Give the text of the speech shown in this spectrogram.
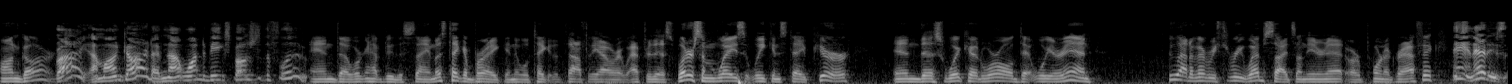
on guard. Right. I'm on guard. I'm not wanting to be exposed to the flu. And uh, we're going to have to do the same. Let's take a break, and then we'll take it at the top of the hour after this. What are some ways that we can stay pure in this wicked world that we are in? Two out of every three websites on the internet are pornographic. Man, that is.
